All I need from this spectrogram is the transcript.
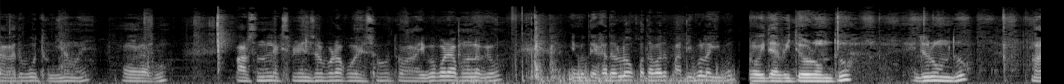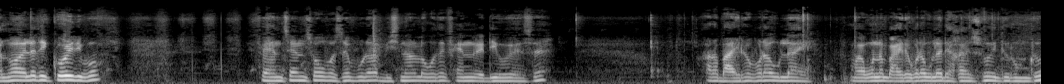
জেগাটো বহুত ধুনীয়া হয় মই ভাবোঁ। পাৰ্চনেল এক্সপিৰিয়েঞ্চৰ পৰা কৈ আছোঁ। তো আহিব পাৰে আপোনালোকেও। কিন্তু তেখেতৰ লগত কথা পাতি পাতিব লাগিব। আৰু এতিয়া ভিতৰৰ ৰুমটো এইটো ৰুমটো মানুহ আহিলে ঠিক কৰি দিব। ফেন চেন চব আছে পূৰা। বিচনাৰ লগতে ফেন ৰেডি হৈ আছে। আৰু বাহিৰৰ পৰা ওলাই। মই আপোনাৰ বাহিৰৰ পৰা ওলাই দেখাইছোঁ এইটো ৰুমটো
